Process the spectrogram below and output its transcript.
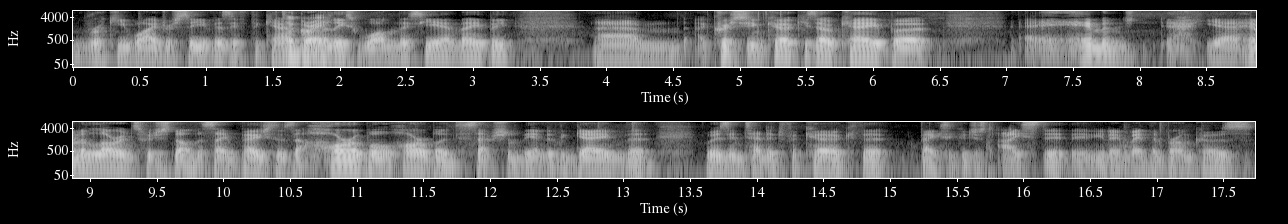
rookie wide receivers if they can. Agree. At least one this year, maybe. Um, Christian Kirk is okay, but him and yeah, him and Lawrence were just not on the same page. There's that horrible, horrible interception at the end of the game that was intended for Kirk that basically just iced it. You know, made the Broncos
